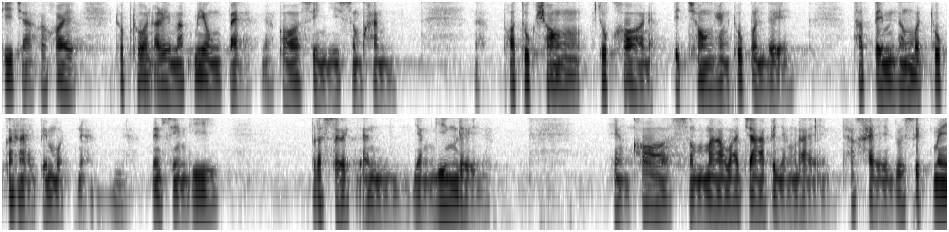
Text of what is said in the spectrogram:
ที่จะค่อยๆ ทบทวนอริมักมีองค์แปดนะเพราะสิ่งนี้สำคัญนะพอทุกช่องทุกข้อเนี่ยปิดช่องแห่งทุกหมดเลย ถ้าเต็มทั้งหมดทุกก็หายไปหมดนะเป็นสิ่งที่ประเสริฐอันอย่างยิ่งเลยนะอย่างข้อสัมมาวาจาเป็นอย่างไร ถ้าใครรู้สึกไม่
